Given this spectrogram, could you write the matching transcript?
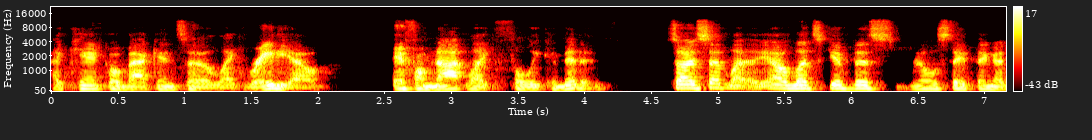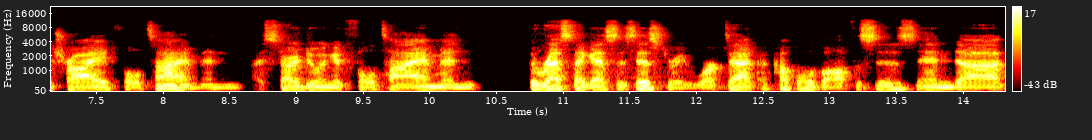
I can't go back into like radio if I'm not like fully committed. So I said, you know, let's give this real estate thing a try full time. And I started doing it full time. And the rest, I guess, is history. Worked at a couple of offices and, uh,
